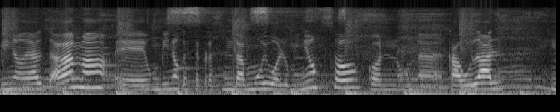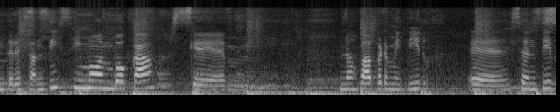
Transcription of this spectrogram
vino de alta gama, eh, un vino que se presenta muy voluminoso, con un caudal interesantísimo en boca que mm, nos va a permitir eh, sentir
